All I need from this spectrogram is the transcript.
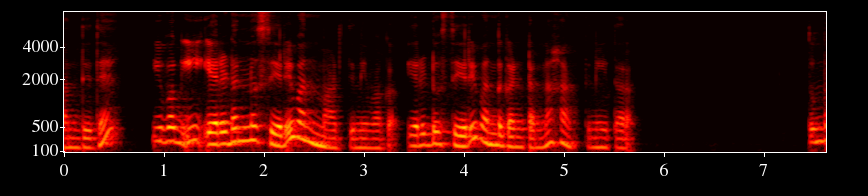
ಬಂದಿದೆ. ಇವಾಗ ಈ ಎರಡನ್ನು ಸೇರಿ ಒಂದು ಮಾಡ್ತೀನಿ ಇವಾಗ. ಎರಡು ಸೇರಿ ಒಂದು ಗಂಟನ್ನು ಹಾಕ್ತೀನಿ ಈ ಥರ ತುಂಬ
